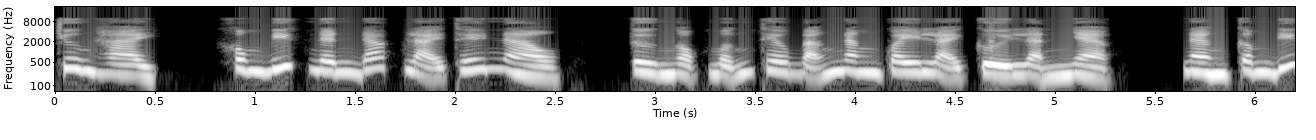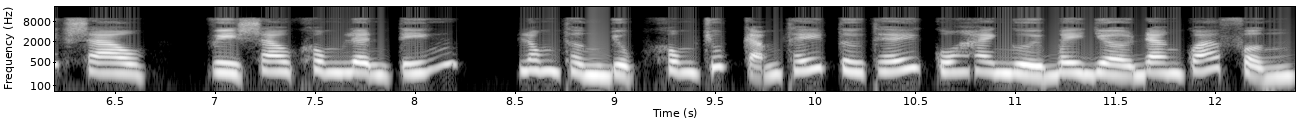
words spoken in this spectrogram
chương 2, không biết nên đáp lại thế nào, từ Ngọc Mẫn theo bản năng quay lại cười lạnh nhạt, nàng câm điếc sao, vì sao không lên tiếng, Long thần dục không chút cảm thấy tư thế của hai người bây giờ đang quá phận,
